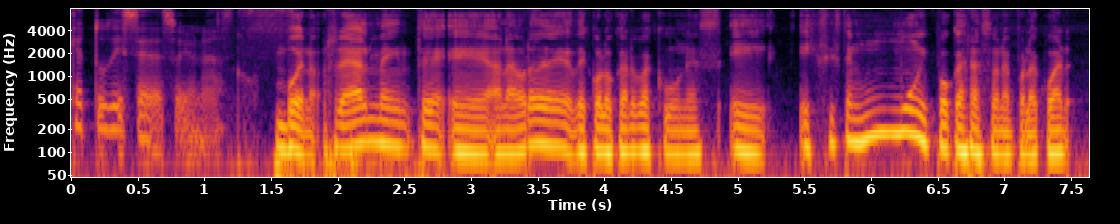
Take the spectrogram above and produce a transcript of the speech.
¿Qué tú dices de eso, Jonas? Bueno, realmente eh, a la hora de, colocar vacunas, eh, existen muy pocas razones por las cuales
